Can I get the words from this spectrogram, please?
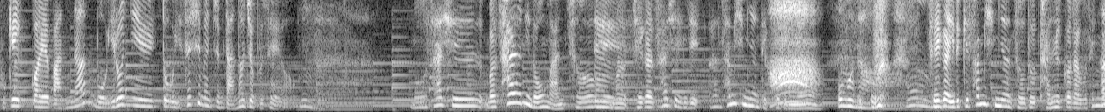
고객과의 만남 뭐 이런 일 또 있으시면 좀 나눠줘 보세요. 음. 뭐 사실 뭐 사연이 너무 많죠. 네. 뭐 제가 사실 이제 한 30년 됐거든요. 어머나. 음. 제가 이렇게 30년 저도 다닐 거라고 생각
